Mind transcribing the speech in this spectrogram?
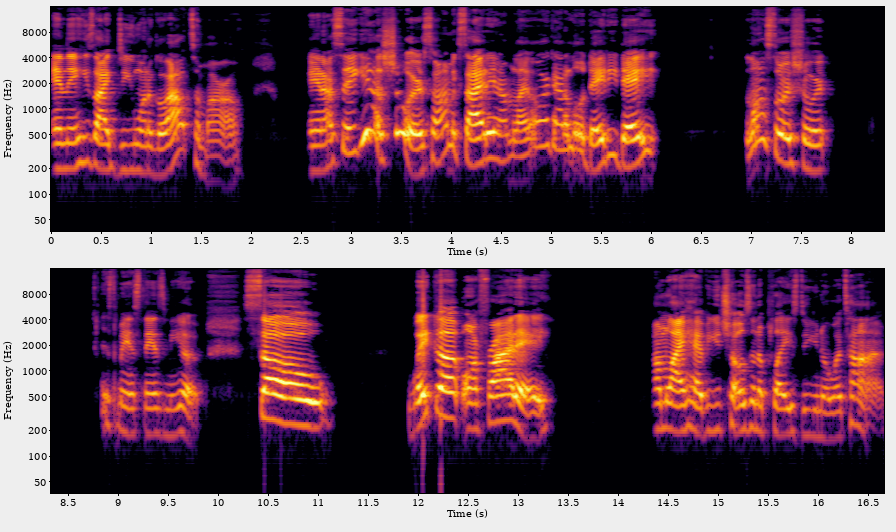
And then he's like, do you want to go out tomorrow? And I said, yeah, sure. So I'm excited. I'm like, oh, I got a little datey date. Long story short, this man stands me up. So wake up on Friday I'm like, have you chosen a place? Do you know what time?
